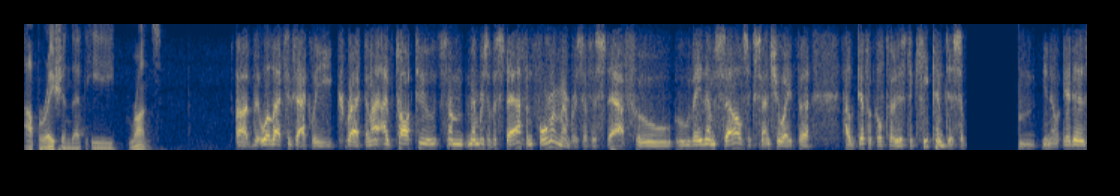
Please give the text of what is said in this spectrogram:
operation that he runs uh, well, that's exactly correct. And I, I've talked to some members of his staff and former members of his staff who, who they themselves accentuate the, how difficult it is to keep him disciplined you know, it is,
